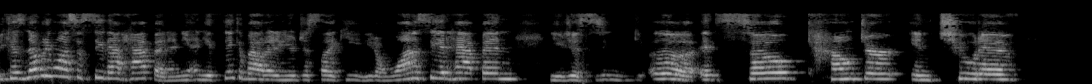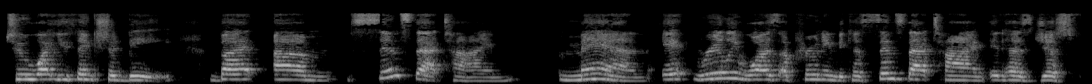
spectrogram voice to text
because nobody wants to see that happen. And you, and you think about it and you're just like, you, you don't want to see it happen. You just, ugh, it's so counterintuitive to what you think should be. But, um, since that time, man, it really was a pruning because since that time, it has just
